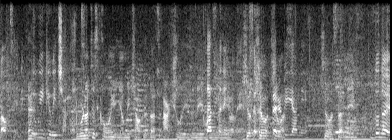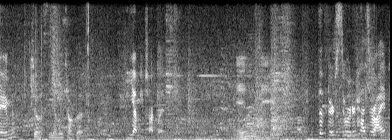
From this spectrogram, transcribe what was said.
melted gooey gooey chocolate. And we're not just calling it yummy chocolate, that's actually the name That's the, the name of it. Show, so show, it better show be us. yummy. Show us that name. The name. Show us the yummy chocolate. Yummy chocolate. Indeed the first order has arrived.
